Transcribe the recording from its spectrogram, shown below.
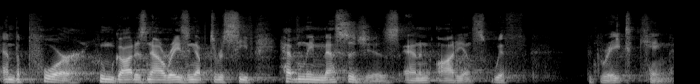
and the poor, whom God is now raising up to receive heavenly messages and an audience with the great king.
